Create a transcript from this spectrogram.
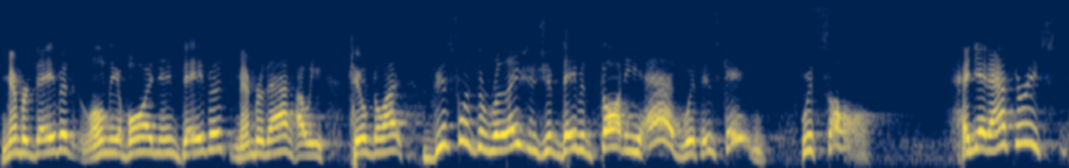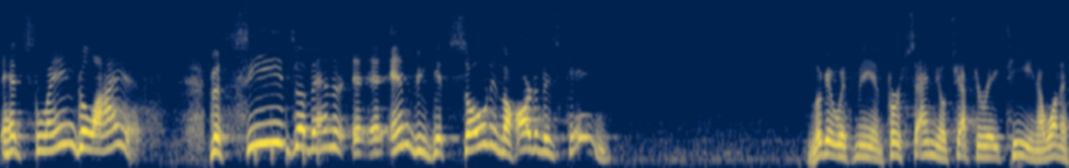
Remember David, only a boy named David? Remember that? How he killed Goliath? This was the relationship David thought he had with his king, with Saul. And yet, after he had slain Goliath, the seeds of en- envy get sown in the heart of his king. Look at with me in 1 Samuel chapter 18. I want to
